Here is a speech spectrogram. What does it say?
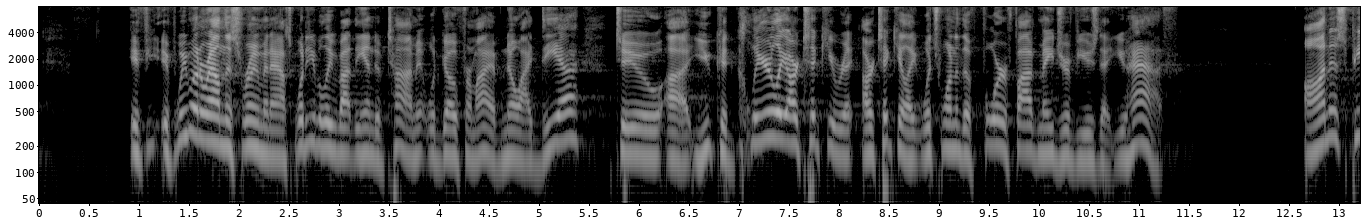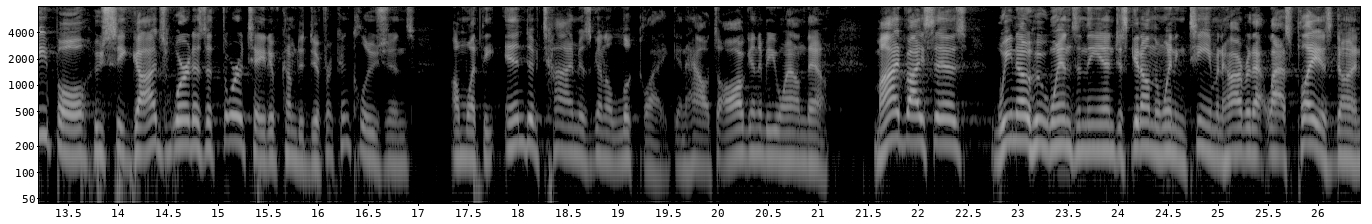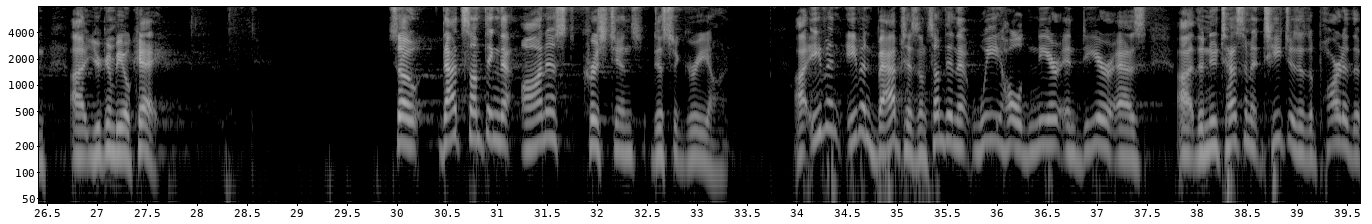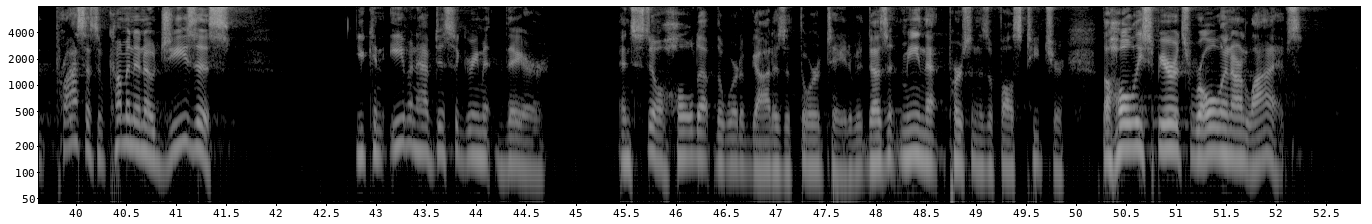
If, if we went around this room and asked, what do you believe about the end of time? It would go from, I have no idea, to uh, you could clearly articulate, articulate which one of the four or five major views that you have. Honest people who see God's word as authoritative come to different conclusions on what the end of time is going to look like and how it's all going to be wound down. My advice is we know who wins in the end. Just get on the winning team, and however that last play is done, uh, you're going to be okay. So that's something that honest Christians disagree on. Uh, even, even baptism, something that we hold near and dear as uh, the New Testament teaches as a part of the process of coming to know Jesus. You can even have disagreement there. and still hold up the Word of God as authoritative. It doesn't mean that person is a false teacher. The Holy Spirit's role in our lives,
